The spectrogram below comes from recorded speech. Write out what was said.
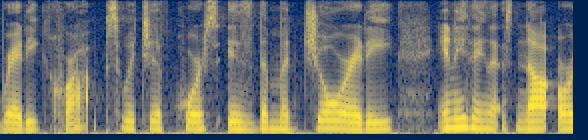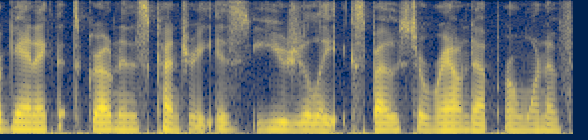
ready crops, which of course is the majority. Anything that's not organic that's grown in this country is usually exposed to Roundup or one of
